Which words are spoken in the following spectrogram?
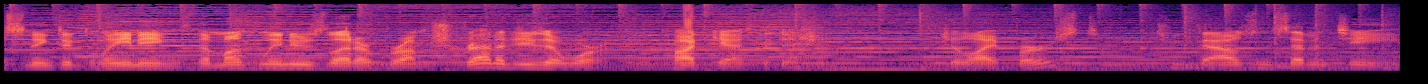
listening to Gleanings, the monthly newsletter from Strategies at Work, podcast edition, July 1st, 2017.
